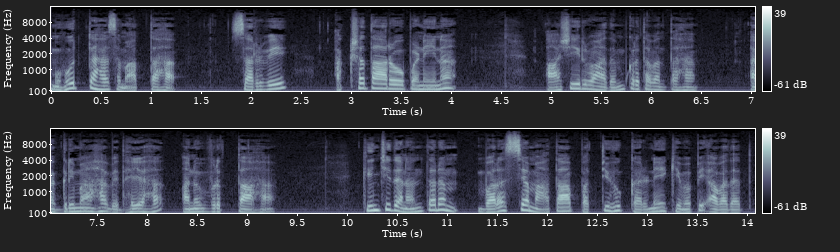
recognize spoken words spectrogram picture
मुहूर्तः समाप्तः। सर्वे अक्षतारोपणेन आशीर्वादम् कृतवन्तः अग्रिमाः विधयः अनुवृत्ताः। किञ्चिदनन्तरम् वरस्य माता पत्युः कर्णे किमपि अवदत्।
